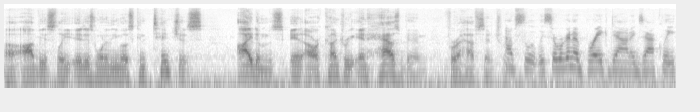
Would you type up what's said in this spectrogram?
Uh, obviously, it is one of the most contentious items in our country and has been for a half century. Absolutely. So we're going to break down exactly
